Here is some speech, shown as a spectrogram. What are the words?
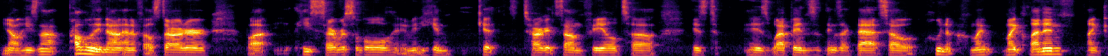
you know, he's not probably not an NFL starter, but he's serviceable. I mean, he can get targets downfield to his his weapons and things like that. So who know, Mike, Mike Glennon, like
